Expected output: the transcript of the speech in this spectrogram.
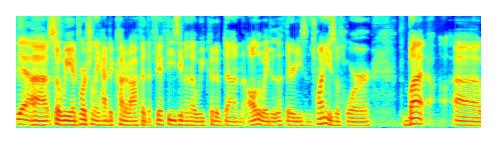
Yeah. Uh, so we unfortunately had to cut it off at the 50s, even though we could have done all the way to the 30s and 20s with horror. But uh,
